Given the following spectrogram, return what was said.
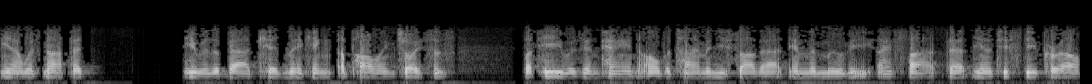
you know, was not that he was a bad kid making appalling choices but he was in pain all the time, and you saw that in the movie. I thought that, you know, Steve Carell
